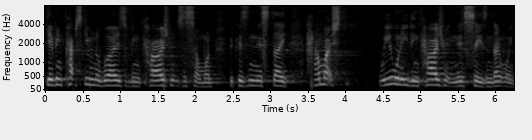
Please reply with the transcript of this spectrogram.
giving, perhaps giving the words of encouragement to someone, because in this day, how much we all need encouragement in this season, don't we?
